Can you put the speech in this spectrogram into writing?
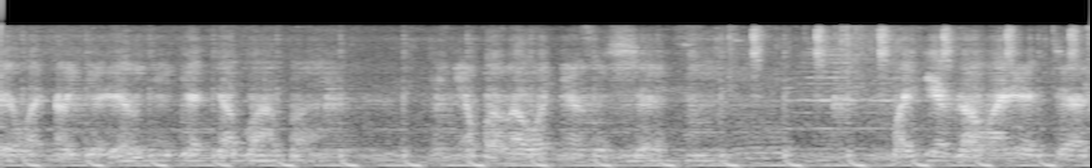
Жили-были в одной деревне дед да баба, и не было у них сына. Пойди, говорит дед,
